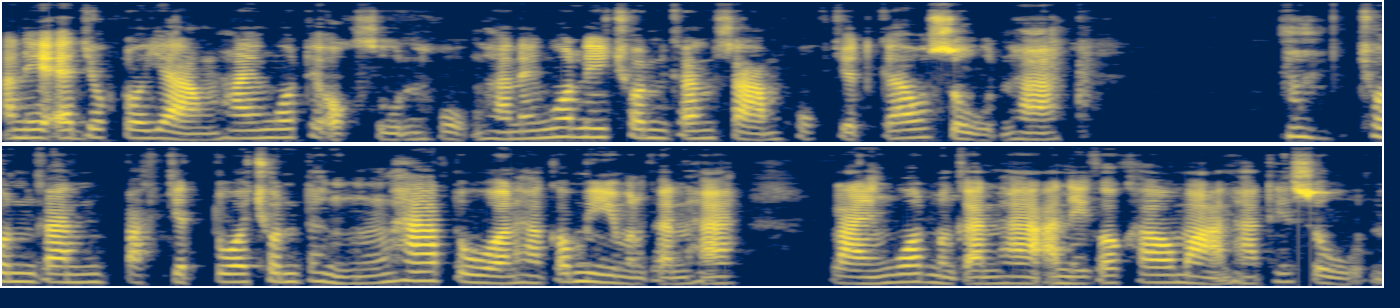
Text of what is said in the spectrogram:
อันนี้แอดยกตัวอย่างให้งวดที่ออกศูนย์หกฮะในงวดนี้ชนกันสามหกเจ็ดเก้าศูนย์ฮะชนกันปักเจ็ดตัวชนถึงห้าตัวนะคะก็มีเหมือนกันฮะหลายงวดเหมือนกันฮะอันนี้ก็เข้ามานะฮะที่ศูนย์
